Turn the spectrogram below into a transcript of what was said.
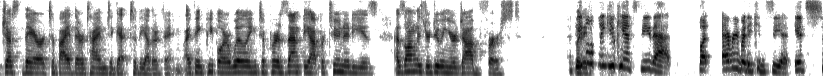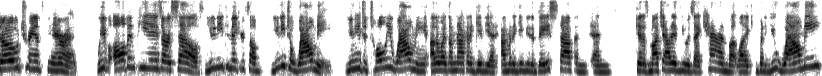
just there to bide their time to get to the other thing. I think people are willing to present the opportunities as long as you're doing your job first. People if, think you can't see that, but everybody can see it. It's so transparent. We've all been PAs ourselves. You need to make yourself, you need to wow me you need to totally wow me otherwise i'm not going to give you i'm going to give you the base stuff and and get as much out of you as i can but like but if you wow me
